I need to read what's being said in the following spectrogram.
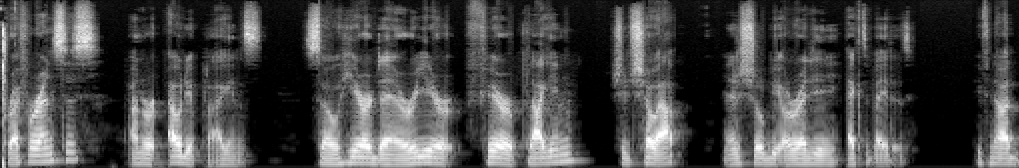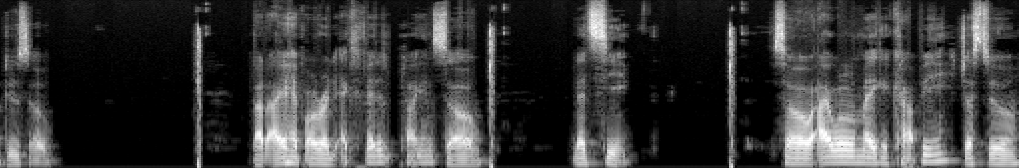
preferences under audio plugins. So here the rear fair plugin should show up and it should be already activated. If not, do so. But I have already activated plugin, so let's see. So I will make a copy just to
